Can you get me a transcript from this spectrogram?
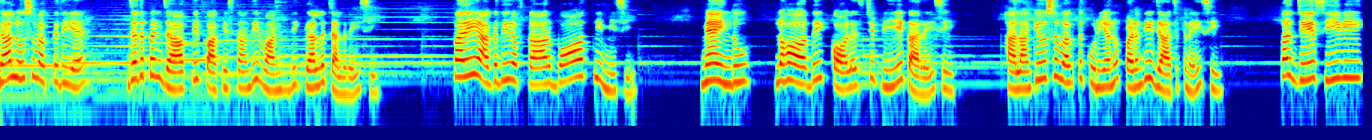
ਗੱਲ ਉਸ ਵਕਤ ਦੀ ਹੈ ਜਦ ਪੰਜਾਬ ਤੇ ਪਾਕਿਸਤਾਨ ਦੀ ਵੰਡ ਦੀ ਗੱਲ ਚੱਲ ਰਹੀ ਸੀ। ਪਰ ਇਹ ਅੱਗ ਦੀ ਰਫ਼ਤਾਰ ਬਹੁਤ ਧੀਮੀ ਸੀ। ਮੈਂ ਇੰਦੂ ਲਾਹੌਰ ਦੇ ਕਾਲਜ 'ਚ ਬੀਏ ਕਰ ਰਹੀ ਸੀ। ਹਾਲਾਂਕਿ ਉਸ ਵਕਤ ਕੁੜੀਆਂ ਨੂੰ ਪੜ੍ਹਨ ਦੀ ਇਜਾਜ਼ਤ ਨਹੀਂ ਸੀ। ਪਰ ਜੇ ਸੀ ਵੀ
